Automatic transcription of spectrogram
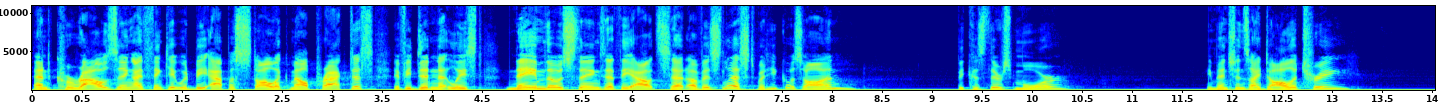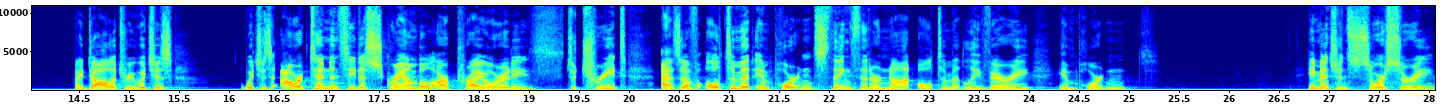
and carousing. I think it would be apostolic malpractice if he didn't at least name those things at the outset of his list. But he goes on because there's more. He mentions idolatry. Idolatry, which is, which is our tendency to scramble our priorities, to treat as of ultimate importance things that are not ultimately very important. He mentions sorcery.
